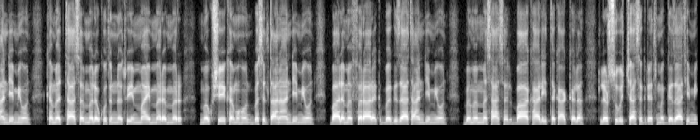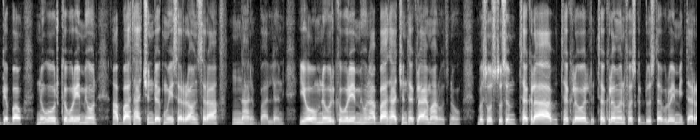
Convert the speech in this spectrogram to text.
አንድ የሚሆን ከመታሰብ መለኮትነቱ የማይመረመር መኩሼ ከመሆን በስልጣን አንድ የሚሆን ባለመፈራረቅ በግዛት አንድ የሚሆን በመመሳሰል በአካል የተካከለ ለእርሱ ብቻ ስግደት መገዛት የሚገባው ንዑድ ክቡር የሚሆን አባታችን ደግሞ የሰራውን ስራ እናነባለን። ይኸውም ንዑድ ክቡር የሚሆን አባታችን ተክለ ሃይማኖት ነው። በሦስቱ ስም ተክለ አብ፣ ተክለ ወልድ፣ ተክለ መንፈስ ቅዱስ ተብሎ የሚጠራ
